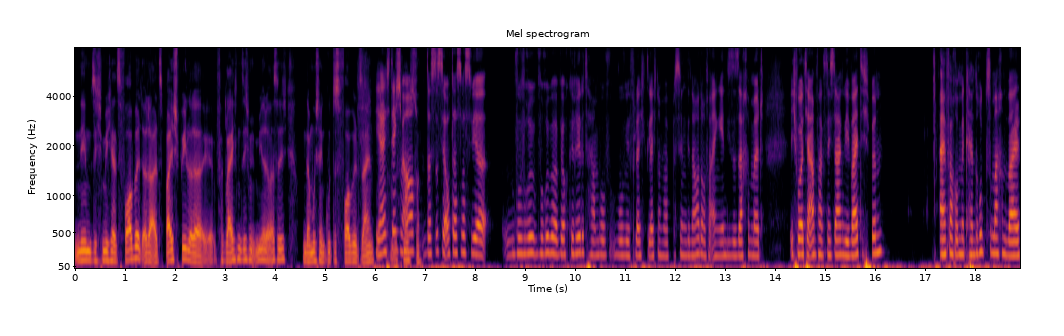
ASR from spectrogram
nehmen sich mich als Vorbild oder als Beispiel oder äh, vergleichen sich mit mir oder was weiß ich. Und da muss ich ein gutes Vorbild sein. Ja, ich denke mir auch, das ist ja auch das, was wir, worü- worüber wir auch geredet haben, wo, wo wir vielleicht gleich nochmal ein bisschen genauer darauf eingehen, diese Sache mit, ich wollte ja anfangs nicht sagen, wie weit ich bin, einfach um mir keinen Druck zu machen, weil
